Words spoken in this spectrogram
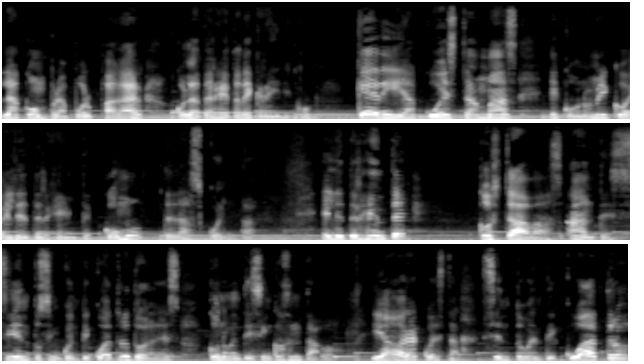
la compra por pagar con la tarjeta de crédito. ¿Qué día cuesta más económico el detergente? ¿Cómo te das cuenta? El detergente costaba antes 154 dólares con 95 centavos y ahora cuesta 124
